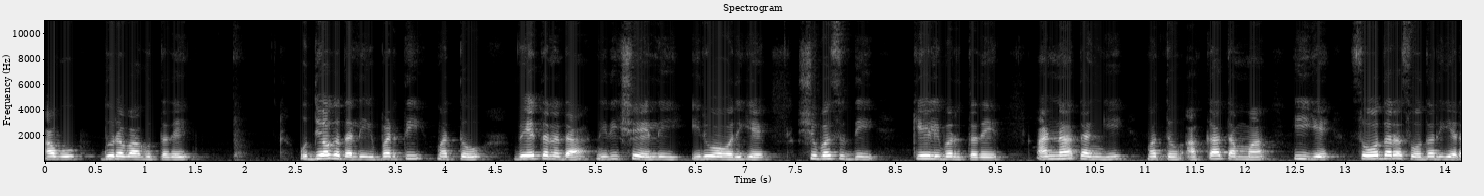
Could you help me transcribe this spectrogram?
ಅವು ದೂರವಾಗುತ್ತದೆ. ಉದ್ಯೋಗದಲ್ಲಿ ಬಡ್ತಿ ಮತ್ತು ವೇತನದ ನಿರೀಕ್ಷೆಯಲ್ಲಿ ಇರುವವರಿಗೆ ಶುಭ ಸುದ್ದಿ ಕೇಳಿಬರುತ್ತದೆ. ಅಣ್ಣ, ತಂಗಿ ಮತ್ತು ಅಕ್ಕ, ತಮ್ಮ, ಹೀಗೆ ಸೋದರ ಸೋದರಿಯರ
